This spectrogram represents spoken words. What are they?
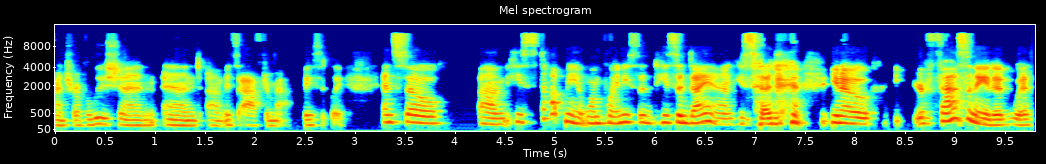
French Revolution and um, its aftermath, basically. And so um, he stopped me at one point. He said, he said, Diane, he said, you know, you're fascinated with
